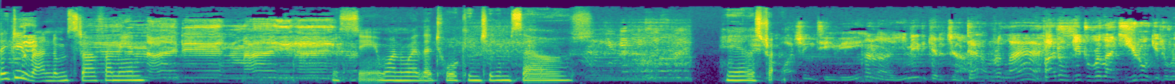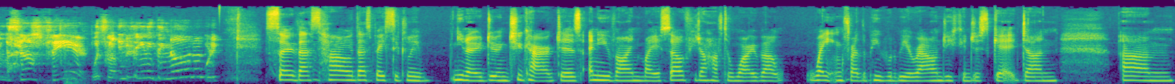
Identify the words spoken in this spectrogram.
they do random stuff. I mean, let's see, one where they're talking to themselves. Here, let's try. Watching TV? No, no, you need to get a job. Dad, relax. If I don't get to relax, you don't get to relax. It's not fair. What's not fair? Anything? No, no. So that's how. That's basically, you know, doing two characters, and you vine by yourself. You don't have to worry about waiting for other people to be around. You can just get it done. Um,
